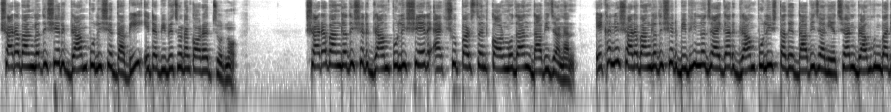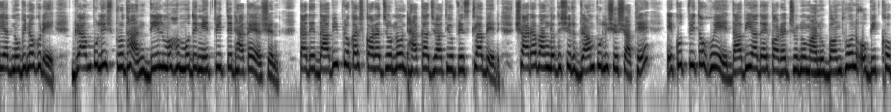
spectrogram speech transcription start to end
সারা বাংলাদেশের গ্রাম পুলিশের দাবি এটা বিবেচনা করার জন্য। সারা বাংলাদেশের গ্রাম পুলিশের একশো পার্সেন্ট কর্মদান দাবি জানান। এখানে সারা বাংলাদেশের বিভিন্ন জায়গার গ্রাম পুলিশ তাদের দাবি জানিয়েছেন। ব্রাহ্মণবাড়িয়ার নবীনগরে গ্রাম পুলিশ প্রধান দিল মোহাম্মদের নেতৃত্বে ঢাকায় আসেন। তাদের দাবি প্রকাশ করার জন্য ঢাকা জাতীয় প্রেস ক্লাবের সারা বাংলাদেশের গ্রাম পুলিশের সাথে একত্রিত হয়ে দাবি আদায় করার জন্য মানববন্ধন ও বিক্ষোভ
